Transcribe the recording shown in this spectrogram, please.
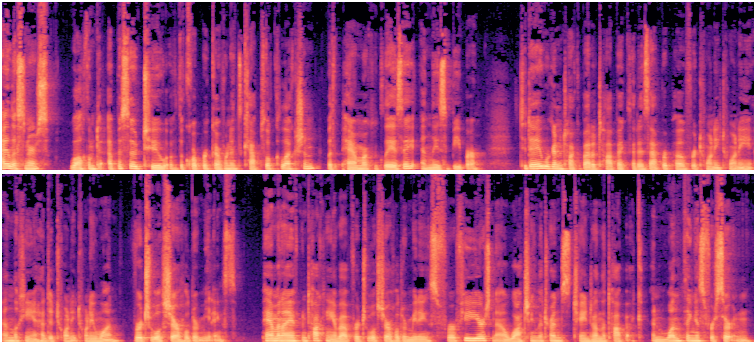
Hi, listeners. Welcome to episode two of the Corporate Governance Capsule Collection with Pam Marcogliese and Leza Bieber. Today, we're going to talk about a topic that is apropos for 2020 and looking ahead to 2021 virtual shareholder meetings. Pam and I have been talking about virtual shareholder meetings for a few years now, watching the trends change on the topic. And one thing is for certain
